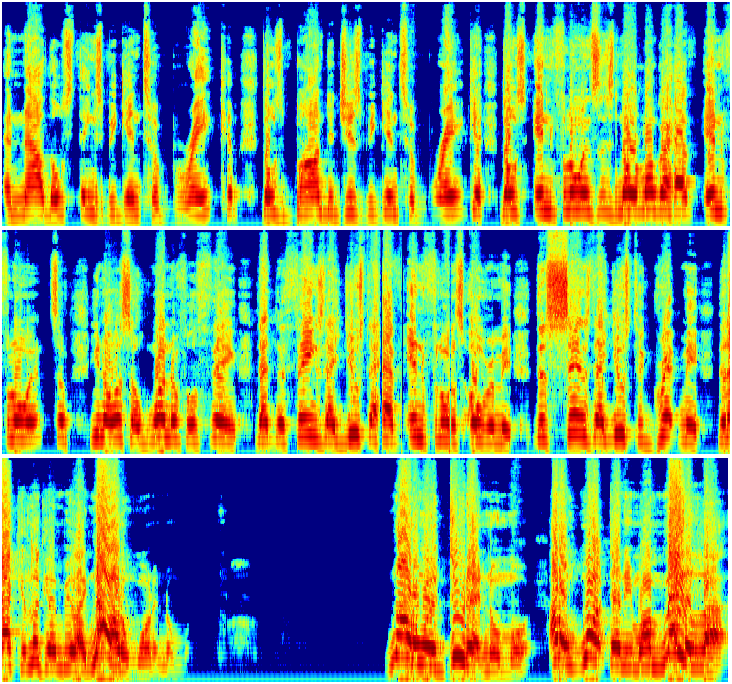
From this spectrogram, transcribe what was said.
And now those things begin to break. Those bondages begin to break. Those influences no longer have influence. You know, it's a wonderful thing that the things that used to have influence over me, the sins that used to grip me, that I can look at and be like, no, I don't want it no more. No, I don't want to do that no more. I don't want that anymore. I'm made alive.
